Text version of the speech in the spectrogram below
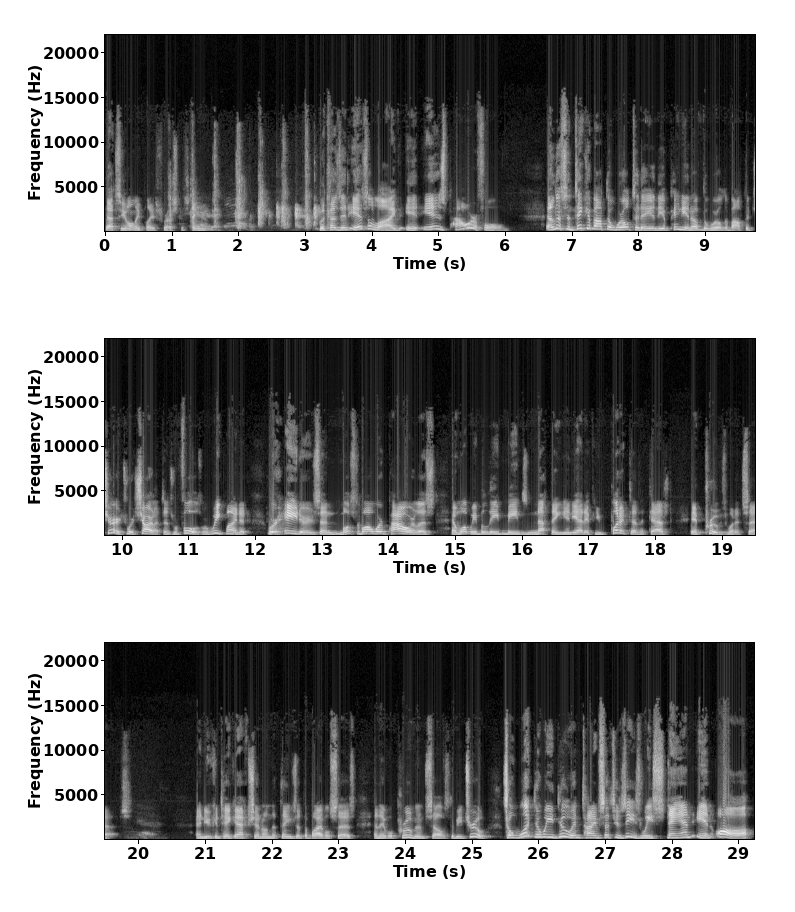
that's the only place for us to stand. Because it is alive, it is powerful. And listen, think about the world today and the opinion of the world about the church. We're charlatans, we're fools, we're weak minded, we're haters, and most of all, we're powerless. And what we believe means nothing. And yet, if you put it to the test, it proves what it says. And you can take action on the things that the Bible says, and they will prove themselves to be true. So, what do we do in times such as these? We stand in awe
